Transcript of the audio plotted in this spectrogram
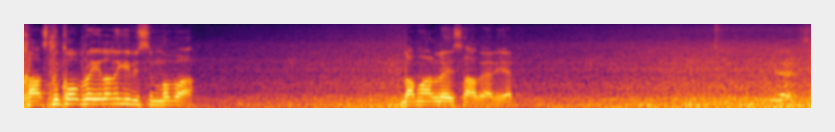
Kaslı kobra yılanı gibisin baba. Damarlı hesabı her yer. Evet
